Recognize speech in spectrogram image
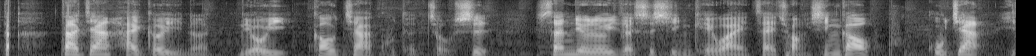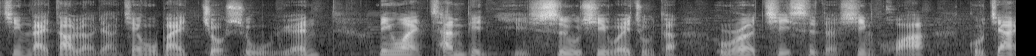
大大家还可以呢留意高价股的走势。三六六一的四星 KY 再创新高，股价已经来到了两千五百九十五元。另外，产品以伺服器为主的。五二七四的信华股价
